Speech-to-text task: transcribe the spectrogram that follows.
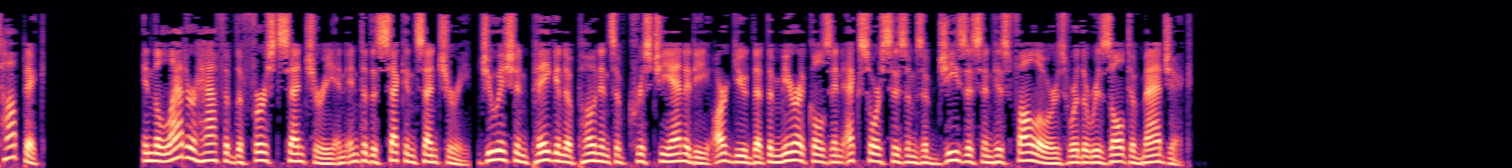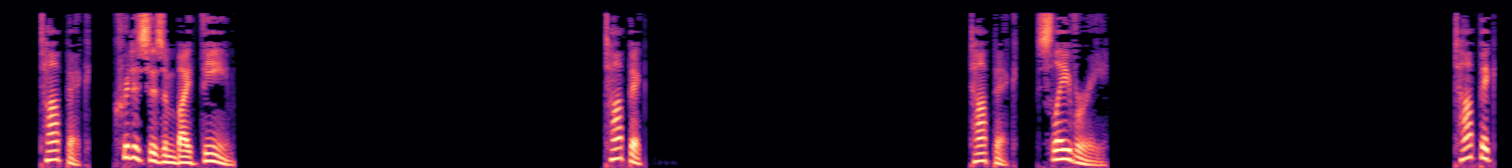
Topic: in the latter half of the 1st century and into the 2nd century, Jewish and pagan opponents of Christianity argued that the miracles and exorcisms of Jesus and his followers were the result of magic. Topic: Criticism by theme. Topic. Topic: Slavery. Topic:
